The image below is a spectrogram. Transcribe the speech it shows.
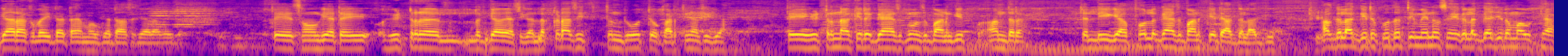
11 ਕੁ ਵਜੇ ਦਾ ਟਾਈਮ ਹੋ ਗਿਆ 10 11 ਵਜੇ ਦਾ। ਤੇ ਸੌਂ ਗਿਆ ਤੇ ਹੀਟਰ ਲੱਗਿਆ ਹੋਇਆ ਸੀਗਾ। ਲੱਕੜਾ ਸੀ ਤੰਦੂਰ ਚੋਂ ਕੱਢਤੀਆਂ ਸੀਗੀਆਂ। ਤੇ ਹੀਟਰ ਨਾਲ ਕਿਤੇ ਗੈਸ ਗੂਸ ਬਣ ਗਈ ਅੰਦਰ। ਚੱਲੀ ਗਿਆ, ਫੁੱਲ ਗੈਸ ਬਣ ਕੇ ਤੇ ਅੱਗ ਲੱਗ ਗਈ। ਅੱਗ ਲੱਗ ਗਈ ਤੇ ਕੁਦਰਤੀ ਮੈਨੂੰ ਸੇਕ ਲੱਗਿਆ ਜਦੋਂ ਮੈਂ ਉੱਠਿਆ।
